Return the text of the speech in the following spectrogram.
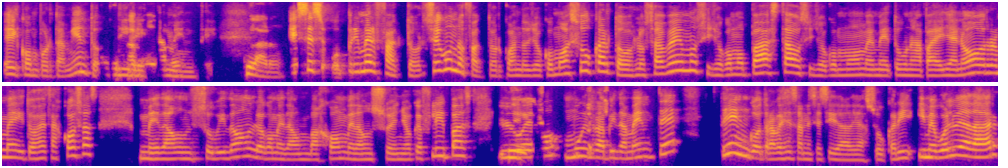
el comportamiento directamente. claro. Ese es un primer factor. Segundo factor, cuando yo como azúcar, todos lo sabemos, si yo como pasta o si yo como me meto una paella enorme y todas estas cosas, me da un subidón, luego me da un bajón, me da un sueño que flipas, luego muy rápidamente tengo otra vez esa necesidad de azúcar y, y me vuelve a dar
